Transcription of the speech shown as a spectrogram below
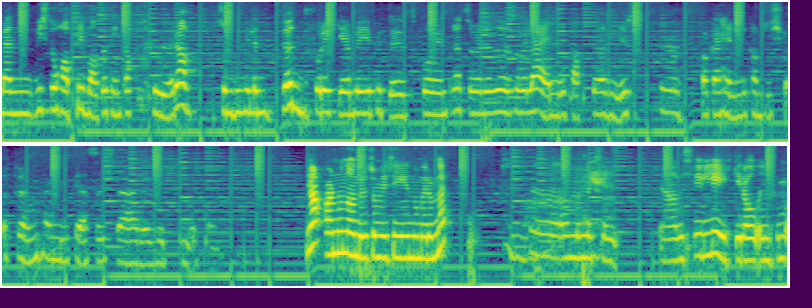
Men hvis du har private ting fra før av, som du ville dødd for å ikke bli puttet på internett, så ville, du, så ville jeg heller tatt eh, virus. Da kan jeg heller kanskje kjøpe en, en ny PC hvis det er eh, virkelig. Ja, er det noen andre som vil si noe mer om det? Ja, men liksom ja, Hvis de leker all inform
